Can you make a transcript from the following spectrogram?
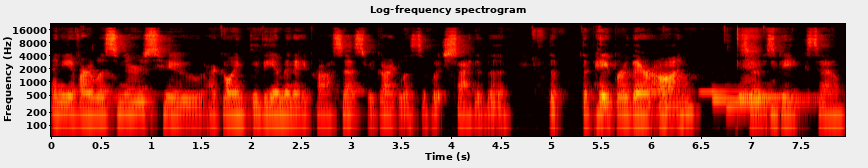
any of our listeners who are going through the m&a process regardless of which side of the the, the paper they're on so to speak. So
